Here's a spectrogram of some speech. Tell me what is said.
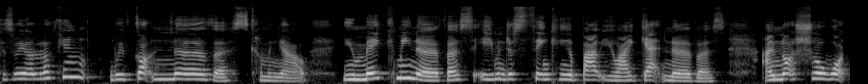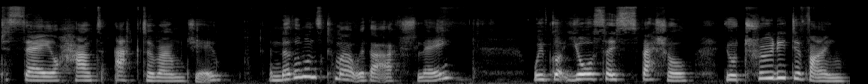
Because we are looking, we've got nervous coming out. You make me nervous. Even just thinking about you, I get nervous. I'm not sure what to say or how to act around you. Another one's come out with that actually. We've got You're So Special. You're truly divine.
